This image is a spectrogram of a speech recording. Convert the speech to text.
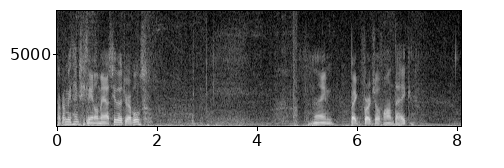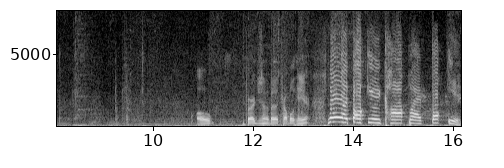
Look at me, thinks he's Lionel Messi, the dribbles. I'm big Virgil van Dijk. Oh, Virgil's in a bit of trouble here. No, I fuck you, cockboy, fuck you.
